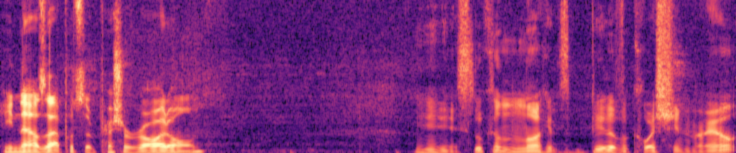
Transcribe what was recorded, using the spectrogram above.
He nails that, puts the pressure right on. Yeah, it's looking like it's a bit of a question now.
